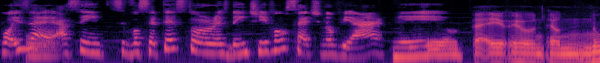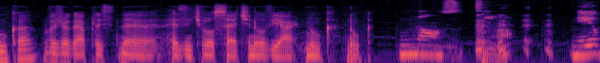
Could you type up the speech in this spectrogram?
Pois é, assim, se você testou Resident Evil 7 no VR, meu É, Eu, eu, eu nunca vou jogar é, Resident Evil 7 no VR. Nunca, nunca. Nossa senhora. meu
